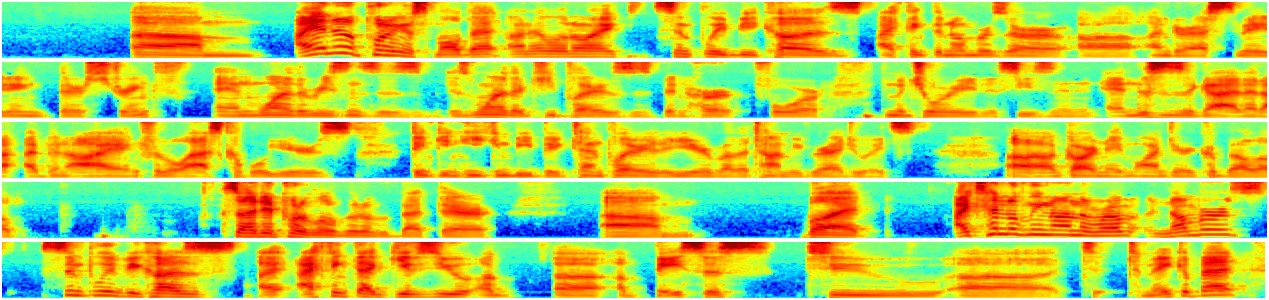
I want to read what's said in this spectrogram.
um, I ended up putting a small bet on Illinois simply because I think the numbers are uh, underestimating their strength, and one of the reasons is is one of their key players has been hurt for the majority of the season, and this is a guy that I've been eyeing for the last couple years, thinking he can be Big Ten Player of the Year by the time he graduates. Uh, a guard named Andre Curbelo. So I did put a little bit of a bet there, um, but I tend to lean on the numbers simply because I, I think that gives you a, a, a basis to, uh, to to make a bet.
